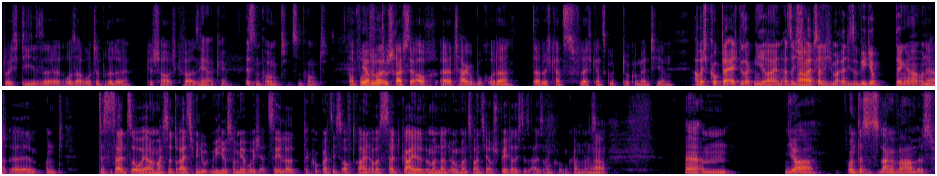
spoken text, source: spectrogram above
durch diese rosarote Brille geschaut quasi. Ja, okay. Ist ein Punkt, ist ein Punkt. Obwohl ja, du, du schreibst ja auch äh, Tagebuch, oder? Dadurch kannst du es vielleicht ganz gut dokumentieren. Aber ich gucke da ehrlich gesagt nie rein. Also ich ah, schreibe es okay. ja nicht, ich mache ja diese Videodinger und, ja. äh, und das ist halt so, ja, dann mache ich so 30 Minuten Videos von mir, wo ich erzähle. Da guckt man jetzt nicht so oft rein, aber es ist halt geil, wenn man dann irgendwann 20 Jahre später sich das alles angucken kann. Weißt ja. Ähm, ja, und dass es lange warm ist,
